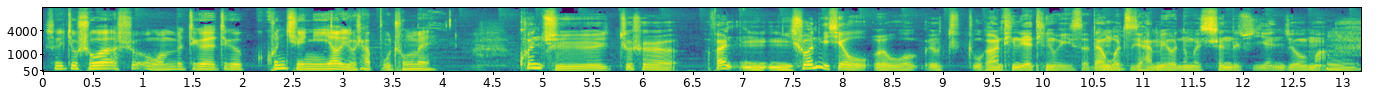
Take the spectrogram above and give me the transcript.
所以就说说我们这个这个昆曲，你要有啥补充没？昆曲就是，反正你你说那些我呃我我我刚刚听的也挺有意思的，但我嗯自己还没有那么深的去研究嘛。嗯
